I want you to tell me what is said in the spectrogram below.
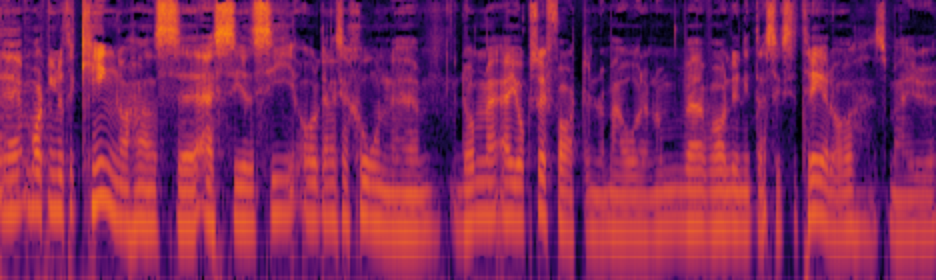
Eh, Martin Luther King och hans eh, SCLC-organisation, eh, de är ju också i farten de här åren. De valde 1963 då, som är ju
